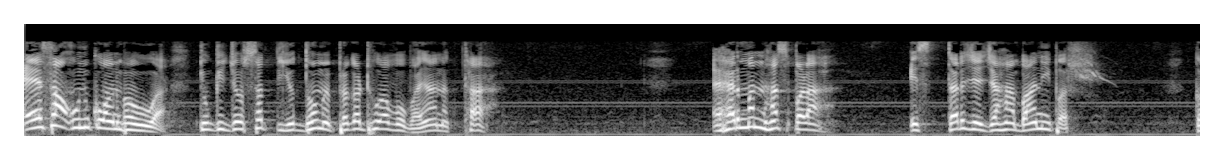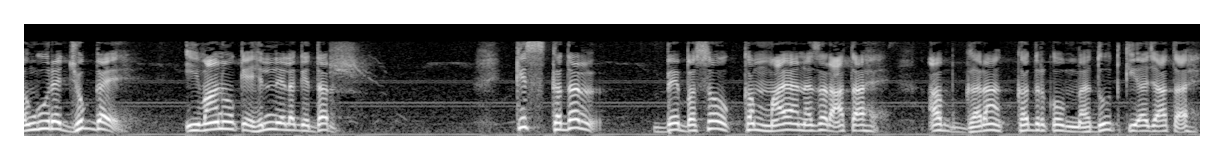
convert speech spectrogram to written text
ऐसा उनको अनुभव हुआ, क्योंकि जो सत्य युद्धों में प्रकट हुआ, वो भयानक था। अहरमन हंस पड़ा इस तर्ज जहाँ बानी पर। कंगूरे झुक गए, ईवानों के हिलने लगे दर। किस कदर बेबसो कम माया नज़र आता है, अब गरा कद्र को महदूद किया जाता है।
